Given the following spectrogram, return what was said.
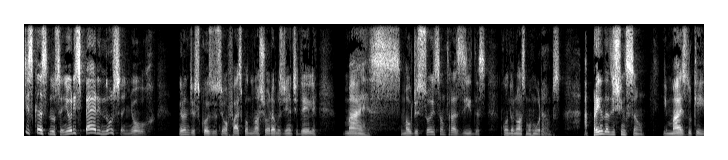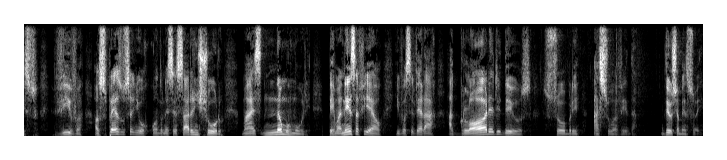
descanse no Senhor, espere no Senhor. Grandes coisas o Senhor faz quando nós choramos diante dele, mas maldições são trazidas quando nós murmuramos. Aprenda a distinção e, mais do que isso, viva aos pés do Senhor quando necessário em choro, mas não murmure. Permaneça fiel e você verá a glória de Deus sobre a sua vida. Deus te abençoe.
